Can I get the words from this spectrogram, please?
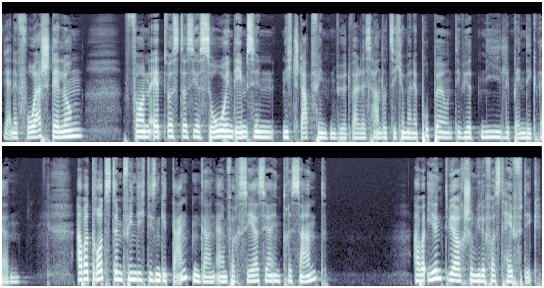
ja, eine Vorstellung von etwas, das ja so in dem Sinn nicht stattfinden wird, weil es handelt sich um eine Puppe und die wird nie lebendig werden. Aber trotzdem finde ich diesen Gedankengang einfach sehr, sehr interessant, aber irgendwie auch schon wieder fast heftig.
